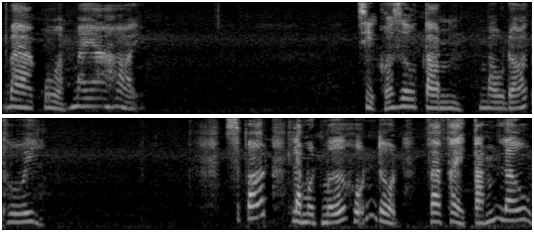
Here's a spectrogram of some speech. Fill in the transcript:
Bà của Maya hỏi. Chỉ có dâu tằm, màu đó thôi. Spot là một mớ hỗn độn và phải tắm lâu.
